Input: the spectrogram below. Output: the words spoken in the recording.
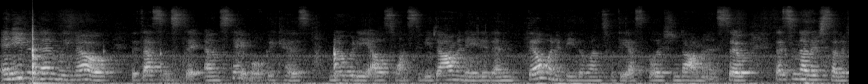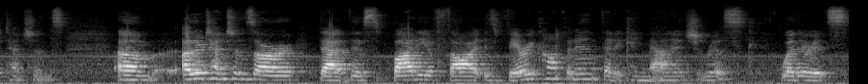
And even then, we know that that's unsta- unstable because nobody else wants to be dominated and they'll want to be the ones with the escalation dominance. So that's another set of tensions. Um, other tensions are that this body of thought is very confident that it can manage risk, whether it's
